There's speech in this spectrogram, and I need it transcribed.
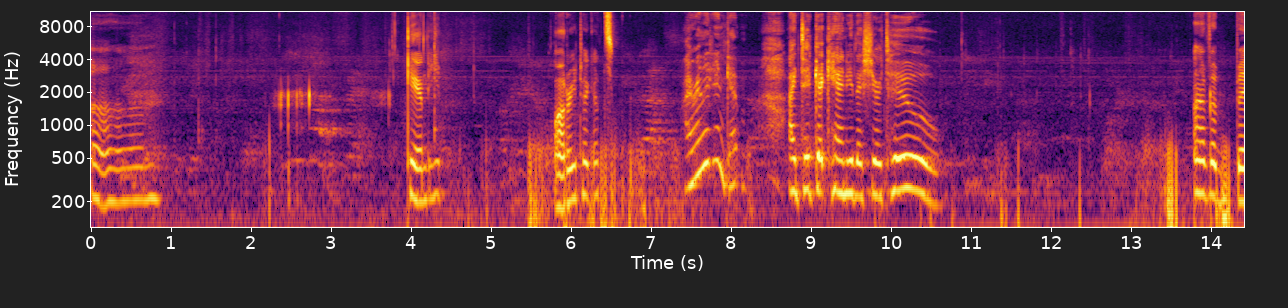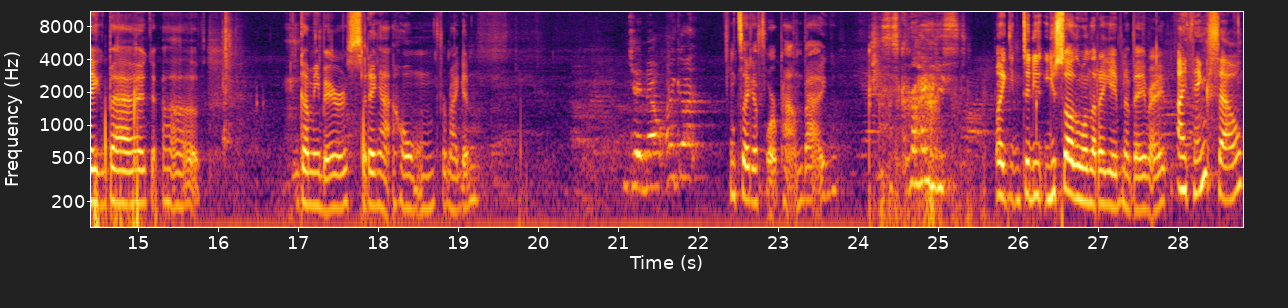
Um, candy. Lottery tickets. I really didn't get. I did get candy this year too. I have a big bag of gummy bears sitting at home for Megan. Yeah, no, I got. It's like a four pound bag. Jesus Christ. Like, did you you saw the one that I gave Neve, right? I think so.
